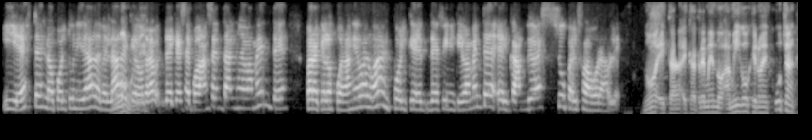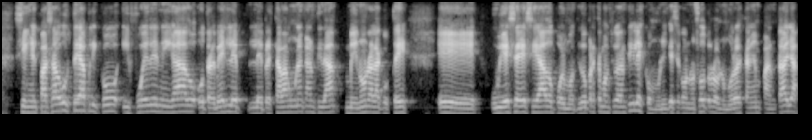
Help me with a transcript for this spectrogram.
y esta es la oportunidad de verdad de que otra de que se puedan sentar nuevamente para que los puedan evaluar, porque definitivamente el cambio es súper favorable. No, está, está tremendo. Amigos que nos escuchan, si en el pasado usted aplicó y fue denegado o tal vez le, prestaban una cantidad menor a la que usted eh, hubiese deseado por motivo de préstamos estudiantiles, comuníquese con nosotros, los números están en pantalla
